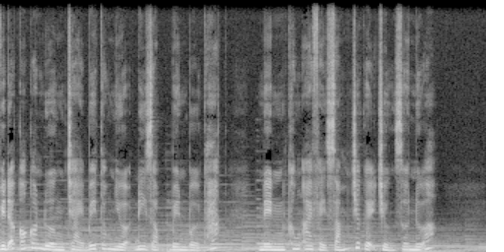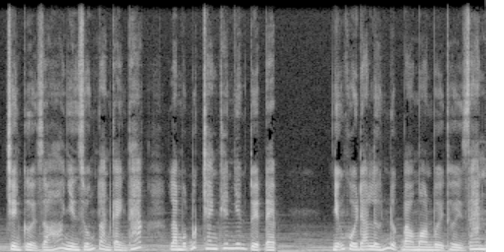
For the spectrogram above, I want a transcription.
Vì đã có con đường trải bê tông nhựa đi dọc bên bờ thác, nên không ai phải sắm chiếc gậy Trường Sơn nữa. Trên cửa gió nhìn xuống toàn cảnh thác là một bức tranh thiên nhiên tuyệt đẹp. Những khối đá lớn được bào mòn bởi thời gian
